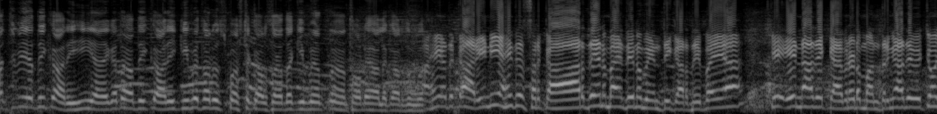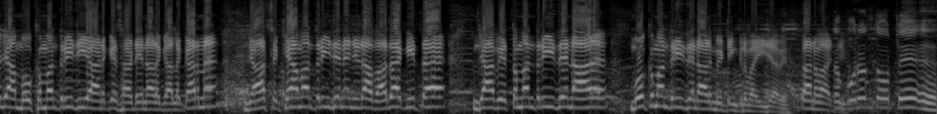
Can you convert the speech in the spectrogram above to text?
ਅੱਜ ਵੀ ਅਧਿਕਾਰੀ ਹੀ ਆਏਗਾ ਤਾਂ ਅਧਿਕਾਰੀ ਕਿਵੇਂ ਤੁਹਾਨੂੰ ਸਪਸ਼ਟ ਕਰ ਸਕਦਾ ਕਿ ਮੈਂ ਤੁਹਾਡੇ ਹੱਲ ਕਰ ਦੂੰਗਾ? ਅਸੀਂ ਅਧਿਕਾਰੀ ਨਹੀਂ ਅਸੀਂ ਤੇ ਸਰਕਾਰ ਦੇ ਨੁਮਾਇੰਦੇ ਨੂੰ ਬੇਨਤੀ ਕਰਦੇ ਪਏ ਆ ਕਿ ਇਹਨਾਂ ਦੇ ਕੈਬਨਿਟ ਮੰਤਰੀਆਂ ਦੇ ਵਿੱਚੋਂ ਜਾਂ ਮੁੱਖ ਮੰਤਰੀ ਜੀ ਆਣ ਕੇ ਸਾਡੇ ਨਾਲ ਗੱਲ ਕਰਨ ਜਾਂ ਸਿੱਖਿਆ ਮੰਤਰੀ ਜੀ ਨੇ ਜਿਹੜਾ ਵਾਅਦਾ ਕੀਤਾ ਹੈ ਜਾਂ ਵਿੱਤ ਮੰਤਰੀ ਦੇ ਨਾਲ ਮੁੱਖ ਮੰਤਰੀ ਦੇ ਨਾਲ ਮੀਟਿੰਗ ਕਰਵਾਈ ਜਾਵੇ। ਧੰਨਵਾਦ ਜੀ। ਪੂਰਨ ਤੌਰ ਤੇ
